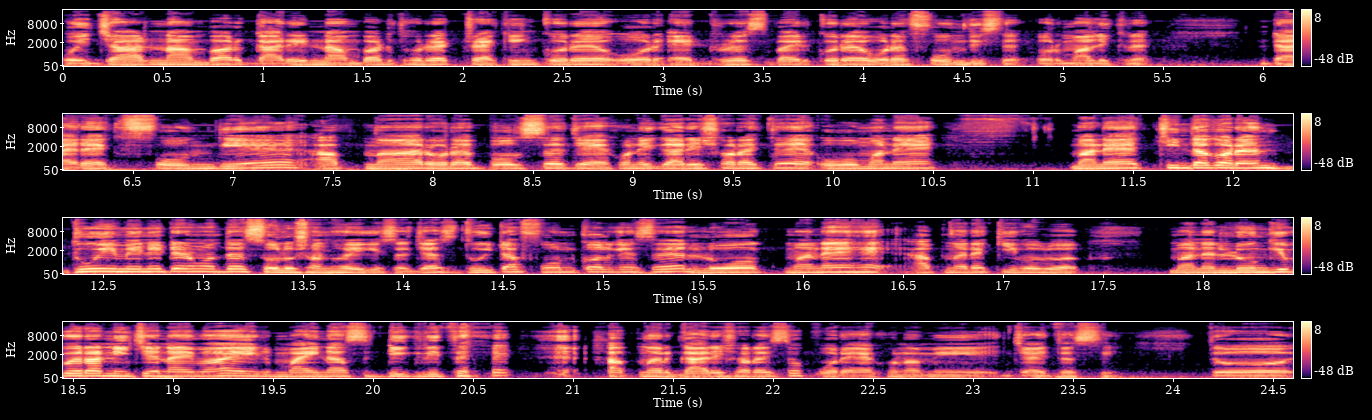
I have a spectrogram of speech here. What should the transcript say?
ওই যার নাম্বার, গাড়ির নাম্বার ধরে ট্র্যাকিং করে, ওর অ্যাড্রেস বাইর করে ওরে ফোন দিছে, ওর মালিকরে। ডাইরেক্ট ফোন দিয়ে আপনার ওরা বলছে যে, এখনই গাড়ি সরাইতে। ও মানে মানে চিন্তা করেন, দুই মিনিটের মধ্যে সলিউশন হয়ে গেছে। জাস্ট দুইটা ফোন কল গেছে, লোক মানে আপনারা কি বলব? মানে লুঙ্গি বেড়া নিচে নাইমা, এই মাইনাস ডিগ্রিতে আপনার গাড়ি সরাইছে, পরে এখন আমি যাইতেছি। তো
